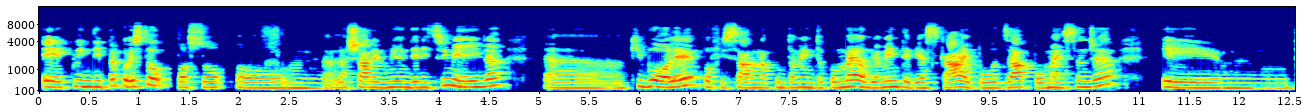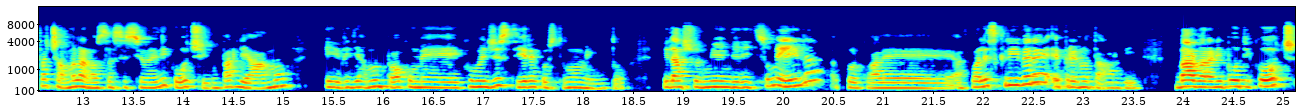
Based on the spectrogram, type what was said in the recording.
E quindi per questo posso um, lasciare il mio indirizzo email Uh, chi vuole può fissare un appuntamento con me, ovviamente via Skype o Zap o Messenger e um, facciamo la nostra sessione di coaching, parliamo e vediamo un po' come, come gestire questo momento. Vi lascio il mio indirizzo mail col quale, al quale scrivere e prenotarvi. Barbara Nipoti Coach,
